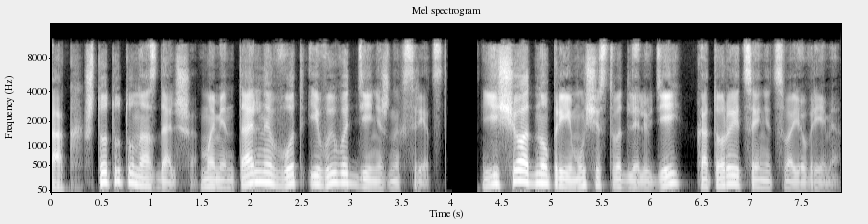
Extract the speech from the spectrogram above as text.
Так, что тут у нас дальше? Моментальный ввод и вывод денежных средств. Еще одно преимущество для людей, которые ценят свое время.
